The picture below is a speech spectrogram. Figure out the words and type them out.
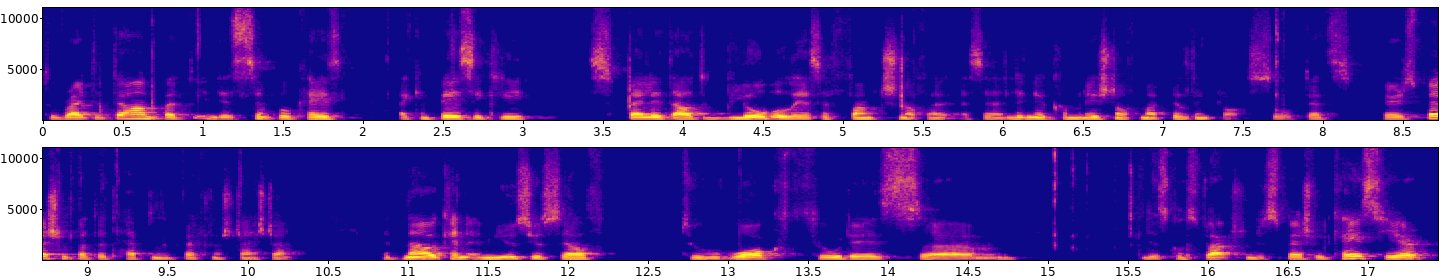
to write it down. But in this simple case, I can basically spell it out globally as a function of a, as a linear combination of my building blocks. So that's very special, but that happens in fractional Stein-Stein. And now you can amuse yourself to walk through this, um, this construction, this special case here.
